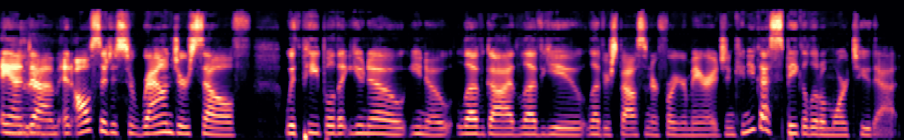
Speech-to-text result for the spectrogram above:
and um, and also to surround yourself with people that you know, you know, love God, love you, love your spouse, and are for your marriage. And can you guys speak a little more to that?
